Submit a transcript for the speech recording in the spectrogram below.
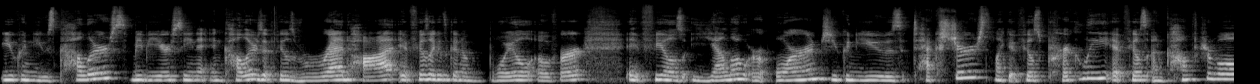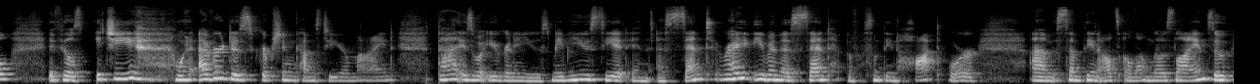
You can use colors. Maybe you're seeing it in colors. It feels red hot. It feels like it's going to boil over. It feels yellow or orange. You can use textures like it feels prickly. It feels uncomfortable. It feels itchy. Whatever description comes to your mind, that is what you're going to use. Maybe you see it in a scent, right? Even a scent of something hot or um, something else along those lines. So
